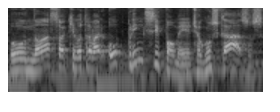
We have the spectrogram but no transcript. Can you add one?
ou nossa, aqui meu trabalho, ou principalmente, em alguns casos,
